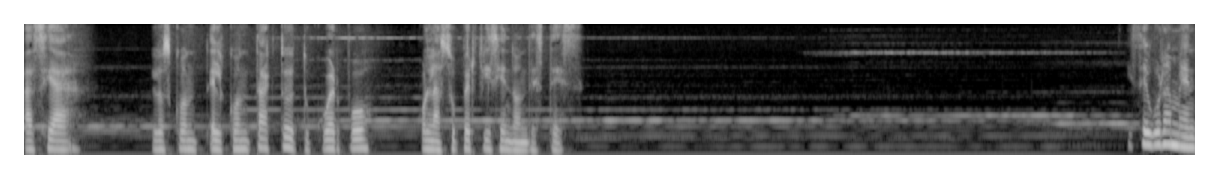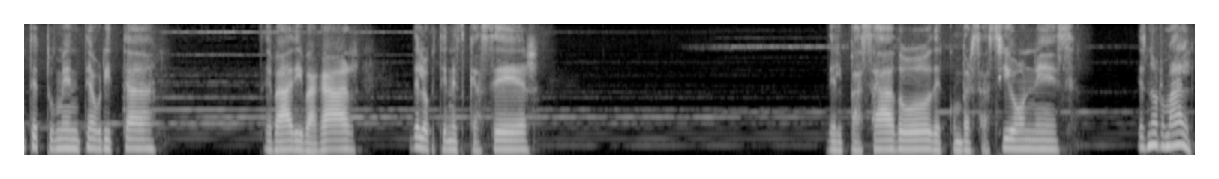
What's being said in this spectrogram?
hacia el contacto de tu cuerpo con la superficie en donde estés. Y seguramente tu mente ahorita se va a divagar de lo que tienes que hacer, del pasado, de conversaciones. Es normal.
